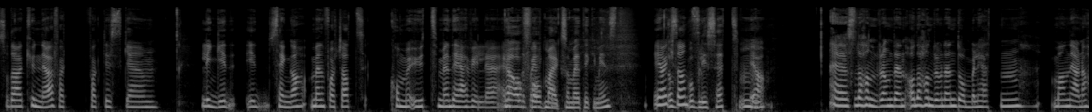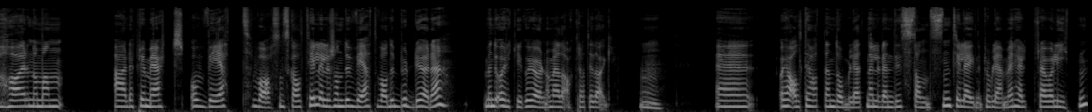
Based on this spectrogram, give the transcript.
så da kunne jeg faktisk um, ligge i, i senga, men fortsatt komme ut med det jeg ville. Ja, og få oppmerksomhet, ikke minst. Ja, ikke sant? Og, og bli sett. Mm. Ja. Eh, Så det handler om den, og det handler om den dobbeltheten man gjerne har når man er deprimert og vet hva som skal til, eller sånn du vet hva du burde gjøre, men du orker ikke å gjøre noe med det akkurat i dag. Mm. Eh, og jeg har alltid hatt den dobbeltheten, eller den distansen til egne problemer, helt fra jeg var liten.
